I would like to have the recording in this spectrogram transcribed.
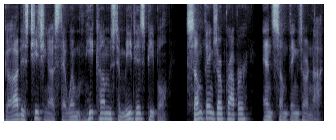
God is teaching us that when He comes to meet His people, some things are proper and some things are not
